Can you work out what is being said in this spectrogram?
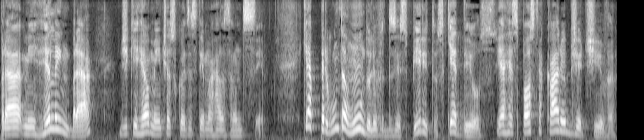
para me relembrar de que realmente as coisas têm uma razão de ser. Que é a pergunta 1 um do Livro dos Espíritos, que é Deus, e a resposta é clara e objetiva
